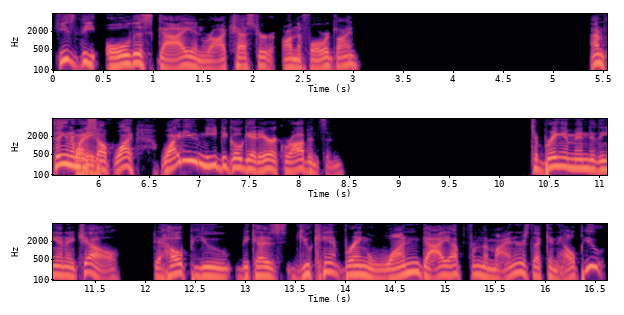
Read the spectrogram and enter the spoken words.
he's the oldest guy in rochester on the forward line I'm thinking to 20. myself, why why do you need to go get Eric Robinson to bring him into the NHL to help you because you can't bring one guy up from the minors that can help you?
